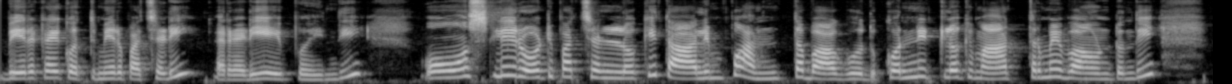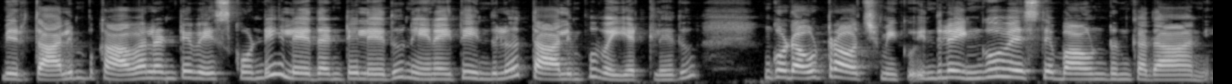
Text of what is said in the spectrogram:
బీరకాయ కొత్తిమీర పచ్చడి రెడీ అయిపోయింది. మోస్ట్లీ రోటి పచ్చళ్ళలోకి తాలింపు అంత బాగోదు. కొన్నిట్లోకి మాత్రమే బాగుంటుంది. మీరు తాలింపు కావాలంటే వేసుకోండి లేదంటే లేదు. నేనైతే ఇందులో తాలింపు వేయట్లేదు. ఇంకో డౌట్ రావచ్చు మీకు. ఇందులో ఇంగు వేస్తే బాగుంటుంది కదా అని.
